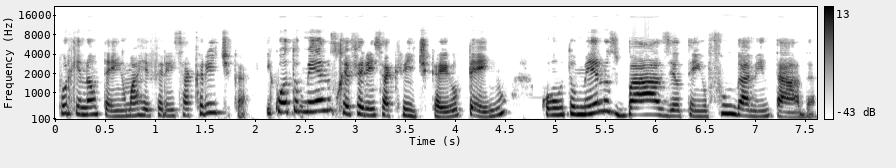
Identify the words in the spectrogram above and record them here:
porque não tem uma referência crítica. E quanto menos referência crítica eu tenho, quanto menos base eu tenho fundamentada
